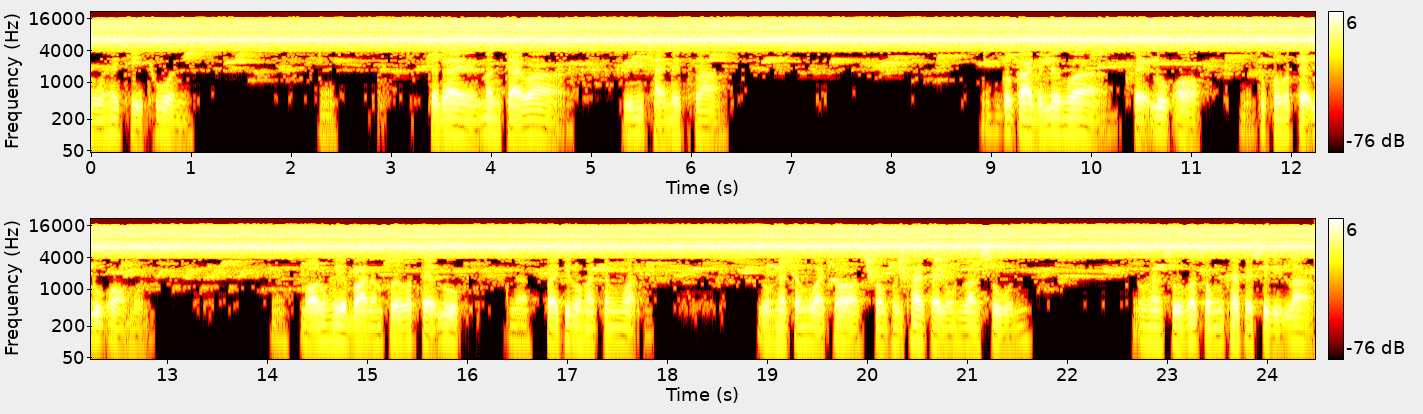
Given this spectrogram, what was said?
มูลให้ถี่ถ้วน จะได้มั่นใจว่าวินิจฉัยไม่พลาดก็กลายเป็นเรื่องว่าเตะลูกออก ทุกคนก็เตะลูกออกหมดหมอโรงพยาบาลอำเภอก็เตะลูกนะไปที่โรงพยาบาลจังหวัด โรงพยาบาลจังหวัดก็ส่งคนไข้ไปโรงพยาบาลศูนย์ โรงพยาบาลศูนย์ก็ส่งคนไข้ไปศิริราช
